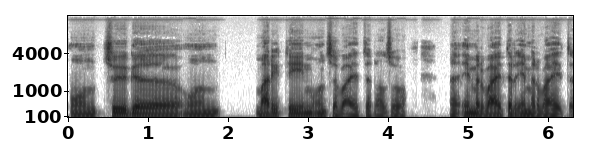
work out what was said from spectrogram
und Züge und Maritim und so weiter. Also äh, immer weiter, immer weiter.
